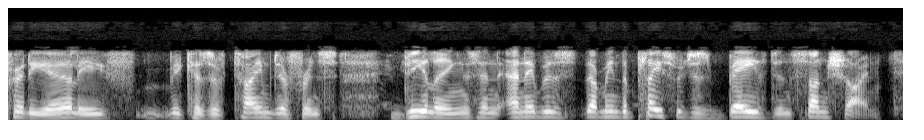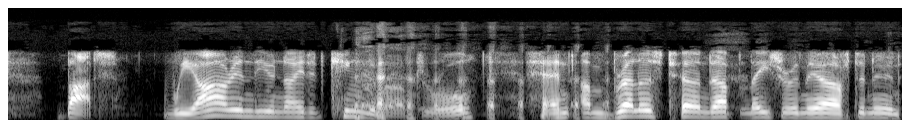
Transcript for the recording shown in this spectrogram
pretty early f- because of time difference dealings, and and it was I mean the place was just bathed in sunshine, but we are in the United Kingdom after all, and umbrellas turned up later in the afternoon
